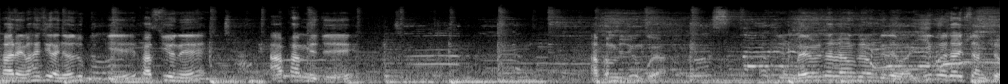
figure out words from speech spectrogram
바램 1시간 연속 듣기. 박지윤의 아판뮤직. 아판뮤직은 뭐야? 박지윤 매운 사랑스러운 그대와 2분 43초.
